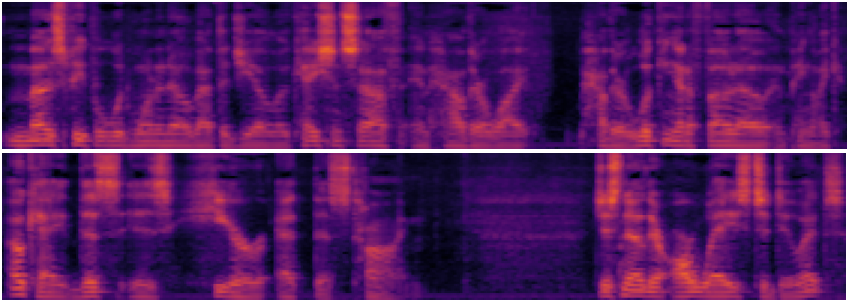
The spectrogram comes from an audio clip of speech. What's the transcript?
most people would want to know about the geolocation stuff and how they're like how they're looking at a photo and being like, okay, this is here at this time. Just know there are ways to do it.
